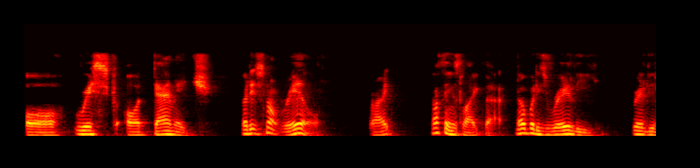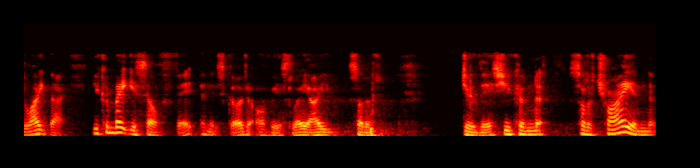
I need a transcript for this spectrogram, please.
or risk or damage but it's not real, right? Nothing's like that. Nobody's really, really like that. You can make yourself fit, and it's good, obviously. I sort of do this. You can sort of try and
